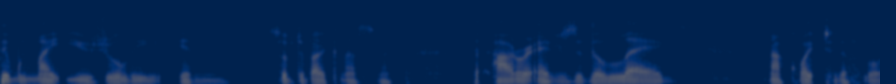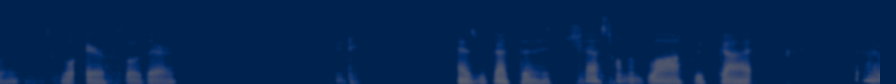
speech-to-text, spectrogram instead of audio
than we might usually in Supta Baddha The outer edges of the legs, not quite to the floor, so a little airflow there. As we've got the chest on the block, we've got uh,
